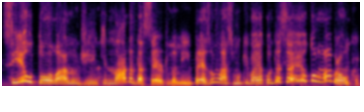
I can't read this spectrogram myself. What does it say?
se eu tô lá num dia em que nada dá certo na minha empresa, o máximo que vai acontecer é eu tomar uma bronca.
